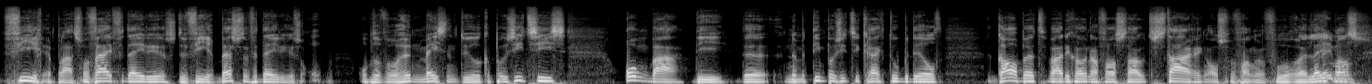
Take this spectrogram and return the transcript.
Vier in plaats van vijf verdedigers. De vier beste verdedigers op, op de voor hun meest natuurlijke posities. Ongba die de nummer 10 positie krijgt toebedeeld. Galbert waar hij gewoon aan vasthoudt. Staring als vervanger voor eh, Leemans.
